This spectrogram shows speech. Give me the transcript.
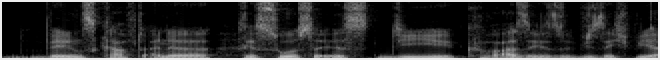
Willenskraft eine Ressource ist, die quasi wie sich wie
